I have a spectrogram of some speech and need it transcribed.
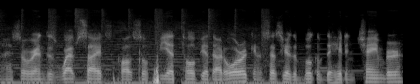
Alright, so we're in this website called sophiatopia.org and it says here the book of the hidden chamber.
